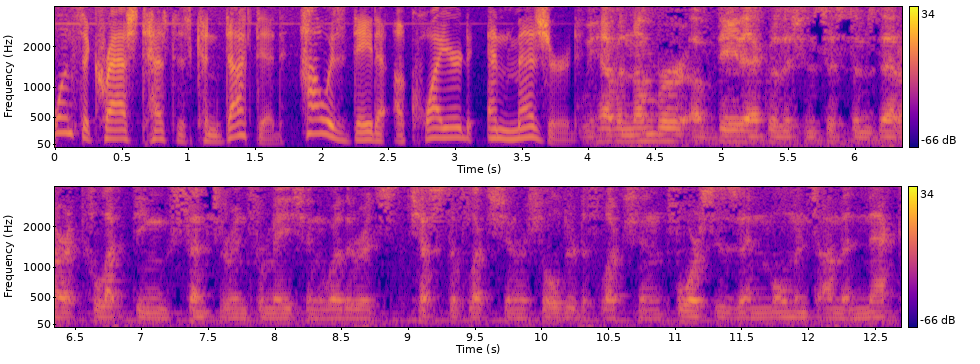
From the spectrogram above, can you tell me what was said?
Once a crash test is conducted, how is data acquired and measured? We have a number of data acquisition systems that are collecting sensor information, whether it's chest deflection or shoulder deflection, forces and moments on the neck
